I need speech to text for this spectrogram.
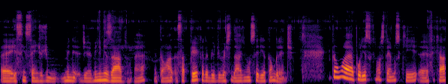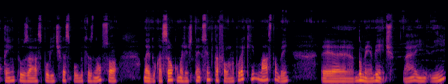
é, esse incêndio de, de, minimizado, né? Então, a, essa perca da biodiversidade não seria tão grande. Então, é por isso que nós temos que é, ficar atentos às políticas públicas, não só na educação, como a gente tem, sempre está falando por aqui, mas também é, do meio ambiente. Né? E, e,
